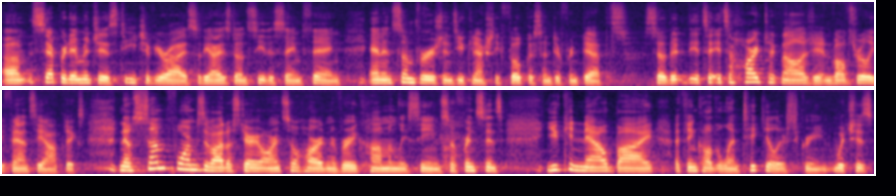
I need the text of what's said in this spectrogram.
um, separate images to each of your eyes so the eyes don't see the same thing. And in some versions, you can actually focus on different depths. So it's, a, it's a hard technology. It involves really fancy optics. Now, some forms of auto stereo aren't so hard and are very commonly seen. So, for instance, you can now buy a thing called a lenticular screen, which is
